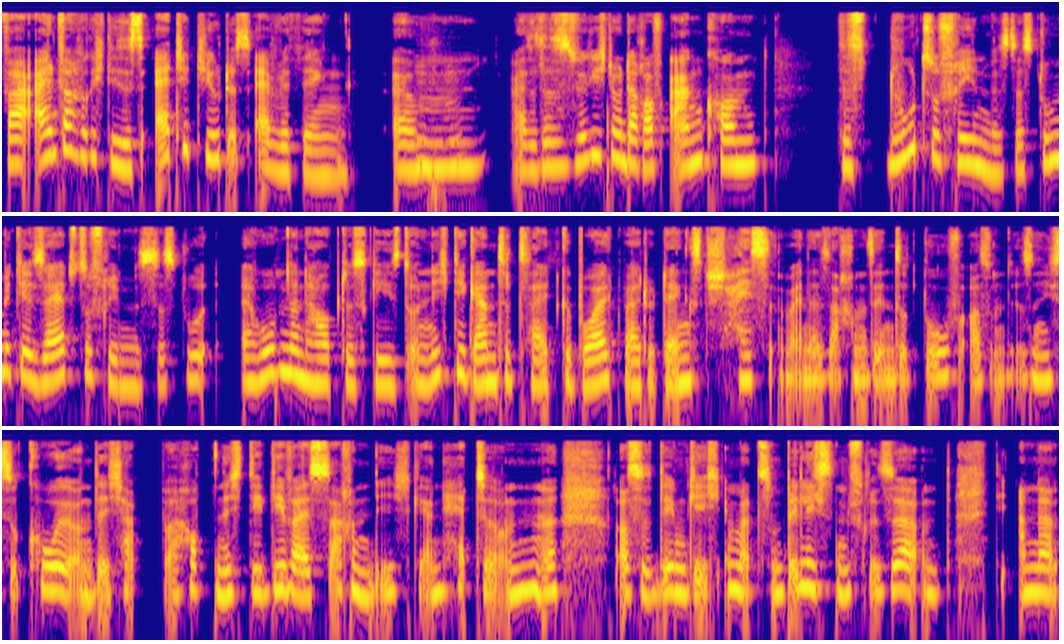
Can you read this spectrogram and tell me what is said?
war einfach wirklich dieses Attitude is everything. Ähm, mhm. Also dass es wirklich nur darauf ankommt, dass du zufrieden bist, dass du mit dir selbst zufrieden bist, dass du erhobenen Hauptes gehst und nicht die ganze Zeit gebeugt, weil du denkst, scheiße, meine Sachen sehen so doof aus und ist nicht so cool und ich habe überhaupt nicht die Device-Sachen, die ich gern hätte und ne, außerdem gehe ich immer zum billigsten Friseur und die anderen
